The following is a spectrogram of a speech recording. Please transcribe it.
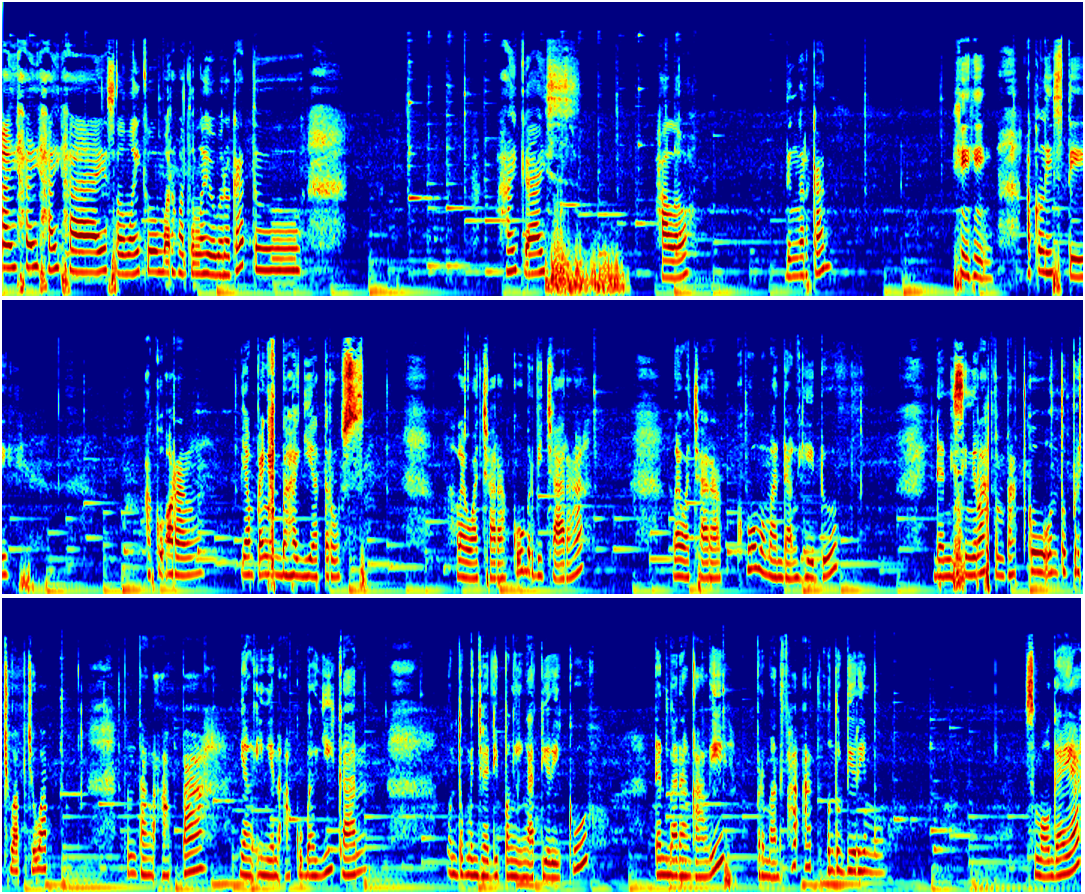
Hai hai hai hai. Assalamualaikum warahmatullahi wabarakatuh. Hai guys. Halo. Dengar kan? Hihi. Aku Listi. Aku orang yang pengen bahagia terus. Lewat caraku berbicara Lewat caraku memandang hidup dan di sinilah tempatku untuk bercuap-cuap tentang apa yang ingin aku bagikan untuk menjadi pengingat diriku dan barangkali bermanfaat untuk dirimu. Semoga ya.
